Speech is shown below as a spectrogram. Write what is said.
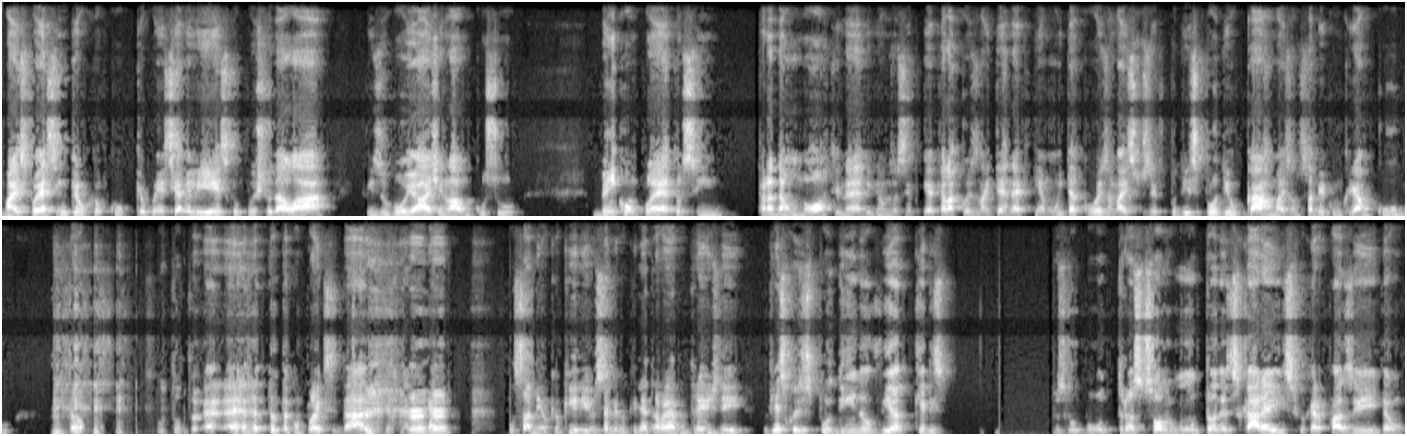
Mas foi assim que eu, que eu, que eu conheci a Melies, que eu fui estudar lá, fiz o Voyagem lá, um curso bem completo, assim, para dar um norte, né, digamos assim, porque aquela coisa, na internet tinha muita coisa, mas você podia explodir um carro, mas não sabia como criar um cubo. Então, é, era tanta complexidade que eu uhum. não sabia o que eu queria. Eu sabia que eu queria trabalhar com 3D. Eu via as coisas explodindo, eu via aqueles os robôs transformam montando esse cara, é isso que eu quero fazer. Então,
